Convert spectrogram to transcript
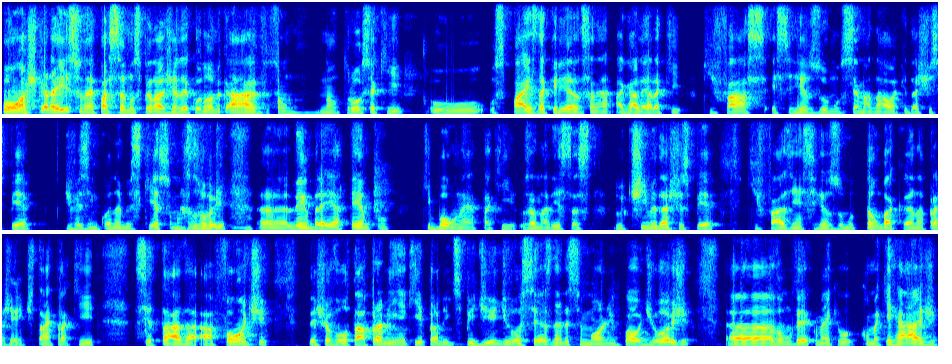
Bom, acho que era isso, né? Passamos pela agenda econômica. Ah, só não trouxe aqui o, os pais da criança, né? A galera que, que faz esse resumo semanal aqui da XP. De vez em quando eu me esqueço, mas hoje uh, lembrei a tempo. Que bom, né? Tá aqui os analistas do time da XP que fazem esse resumo tão bacana para gente, tá? Então aqui citada a fonte. Deixa eu voltar para mim aqui para me despedir de vocês, né? Desse morning call de hoje. Uh, vamos ver como é que como é que reage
